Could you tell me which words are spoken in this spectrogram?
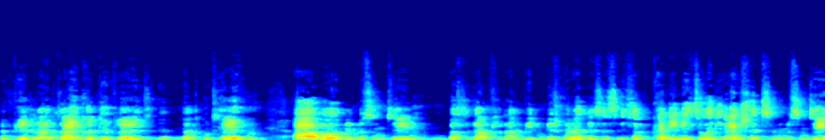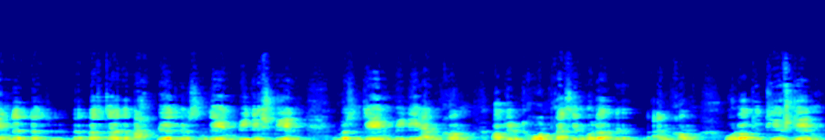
Ein 4-3-3 könnte vielleicht ganz gut helfen. Aber wir müssen sehen, was die Darmstadt anbieten. Wie schneller das ist, ich kann die nicht so richtig einschätzen. Wir müssen sehen, was da gemacht wird. Wir müssen sehen, wie die spielen. Wir müssen sehen, wie die ankommen. Ob die mit hohem Pressing oder äh, ankommen oder ob die tief stehen.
